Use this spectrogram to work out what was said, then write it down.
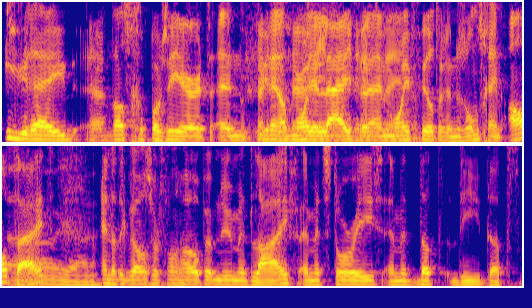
iedereen eh, was geposeerd en iedereen had mooie lijven en mooie filters en de zon scheen altijd. Oh, ja. En dat ik wel een soort van hoop heb nu met live en met stories en met dat die dat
